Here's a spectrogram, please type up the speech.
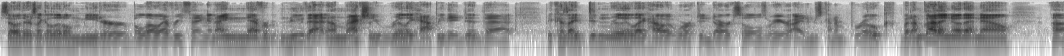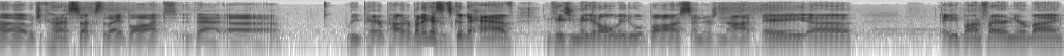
So there's like a little meter below everything, and I never knew that, and I'm actually really happy they did that because I didn't really like how it worked in Dark Souls where your item just kind of broke. But I'm glad I know that now, uh, which kind of sucks that I bought that uh, repair powder. But I guess it's good to have in case you make it all the way to a boss and there's not a uh, a bonfire nearby.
